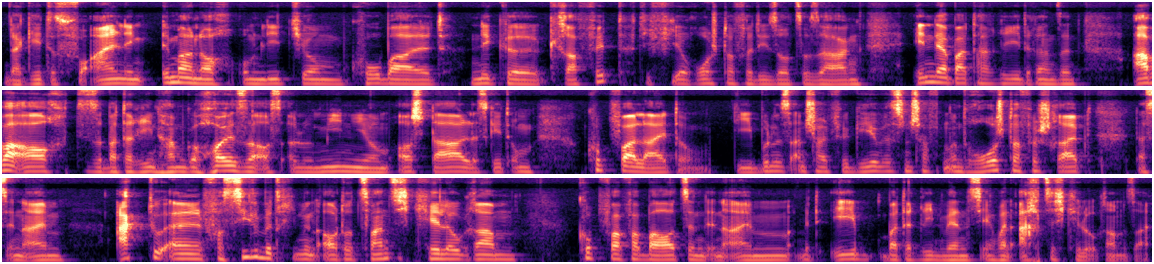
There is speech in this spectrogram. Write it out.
da geht es vor allen Dingen immer noch um Lithium, Kobalt, Nickel, Graphit, die vier Rohstoffe, die sozusagen in der Batterie drin sind. Aber auch diese Batterien haben Gehäuse aus Aluminium, aus Stahl. Es geht um Kupferleitungen. Die Bundesanstalt für Geowissenschaften und Rohstoffe schreibt, dass in einem aktuellen fossilbetriebenen Auto 20 Kilogramm Kupfer verbaut sind. In einem mit E-Batterien werden es irgendwann 80 Kilogramm sein.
